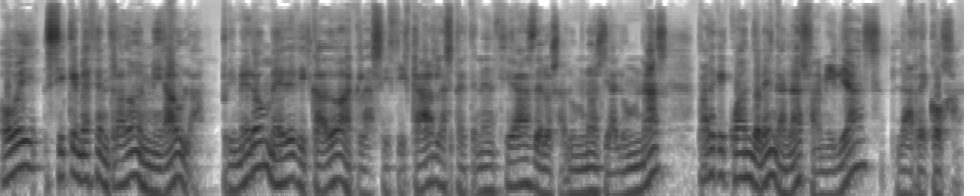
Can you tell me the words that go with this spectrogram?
Hoy sí que me he centrado en mi aula. Primero me he dedicado a clasificar las pertenencias de los alumnos y alumnas para que cuando vengan las familias las recojan.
